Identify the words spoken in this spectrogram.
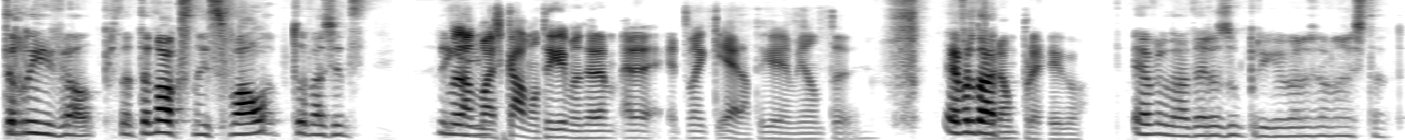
terrível. Portanto, a Nox nem se fala, toda a gente não, mas calma, antigamente era, era, também que era, antigamente é verdade. era um perigo. É verdade, eras um perigo, agora já não és tanto.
